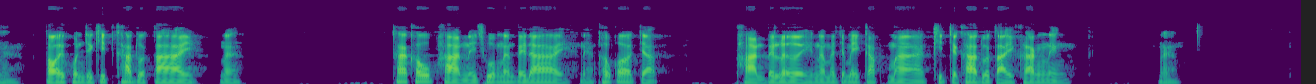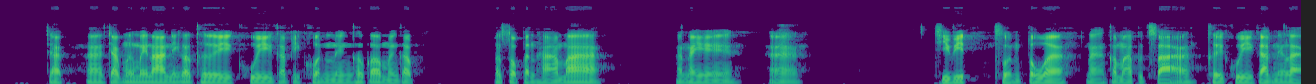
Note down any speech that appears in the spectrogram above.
นะต่อให้คนจะคิดฆ่าตัวตายนะ ถ้าเขาผ่านในช่วงนั้นไปได้นะเขาก็จะผ่านไปเลยนะมันจะไม่กลับมาคิดจะฆ่าตัวตายอีกครั้งหนึ่งนะจากจากเมื่อไม่นานนี้ก็เคยคุยกับอีกคนหนึ่งเขาก็เหมือนกับประสบปัญหามากในชีวิต ส่วนตัวนะก็มาปรึกษาเคยคุยกันนี่แหละ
